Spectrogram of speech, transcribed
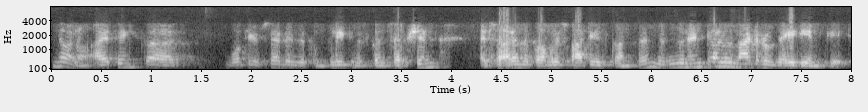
No, no. I think uh, what you've said is a complete misconception. As far as the Congress party is concerned, this is an internal matter of the ADMK.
